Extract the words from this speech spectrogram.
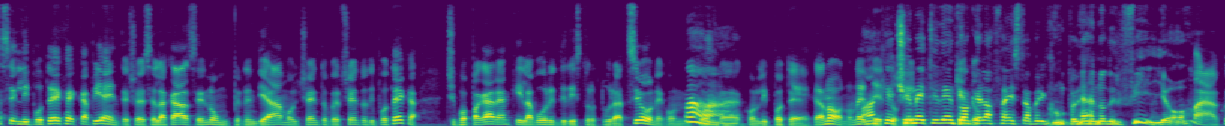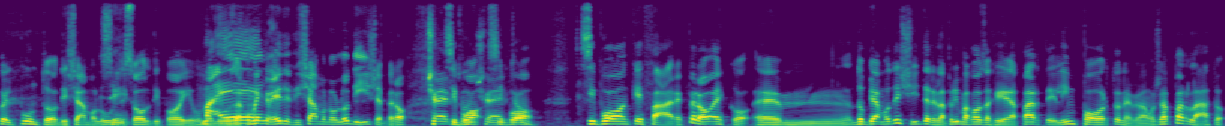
se l'ipoteca è capiente, cioè se la casa se non prendiamo il 100% di ipoteca, ci può pagare anche i lavori di ristrutturazione con, Ah. con, eh, con l'ipoteca. No, non è Anche detto ci che- metti dentro che anche do- la festa per il compleanno del figlio. Ma a quel punto, diciamo, l'uso Sì. i soldi poi uno Ma li usa è- come crede, diciamo non lo dice, però Certo, si, può, certo. si, può, si può anche fare. Però ecco, ehm, dobbiamo decidere, la prima cosa che a parte l'importo, ne avevamo già parlato,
